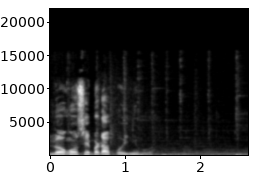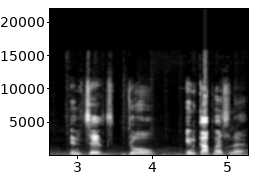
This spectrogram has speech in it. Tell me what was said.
लोगों से बड़ा कोई नहीं हुआ। इनसे जो इनका फैसला है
